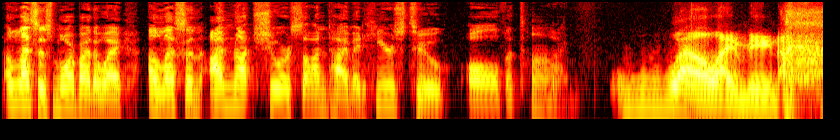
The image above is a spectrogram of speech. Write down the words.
a less is more by the way a lesson i'm not sure sondheim adheres to all the time. Well, I mean,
